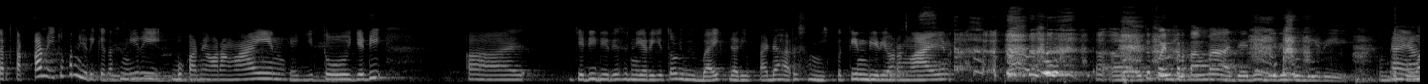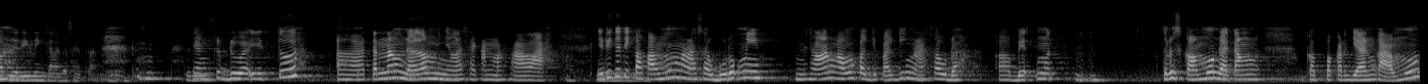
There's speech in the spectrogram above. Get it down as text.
tertekan itu kan diri kita sendiri bukannya orang lain kayak gitu. Jadi eh, jadi diri sendiri itu lebih baik daripada harus ngikutin diri orang lain. Eh, eh, itu poin pertama, jadi diri sendiri untuk Nah, yang- keluar dari lingkaran setan. yang kedua itu eh, tenang dalam menyelesaikan masalah. Jadi ketika kamu ngerasa buruk nih misalkan kamu pagi-pagi ngerasa udah eh, bad mood. Terus kamu datang ke pekerjaan kamu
